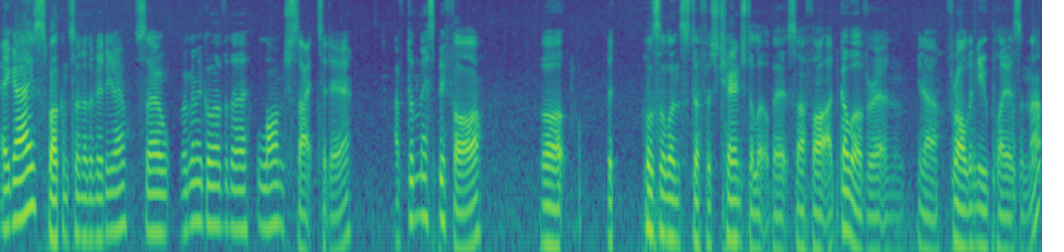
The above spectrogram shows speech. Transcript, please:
Hey guys, welcome to another video. So, we're going to go over the launch site today. I've done this before, but the puzzle and stuff has changed a little bit, so I thought I'd go over it and, you know, for all the new players and that.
